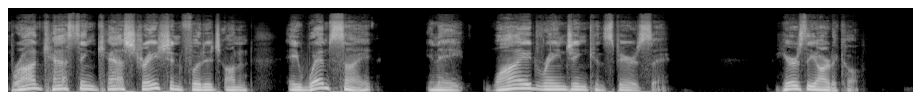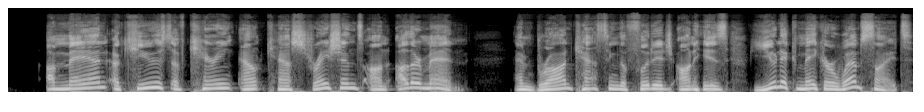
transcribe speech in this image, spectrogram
broadcasting castration footage on a website in a wide ranging conspiracy. Here's the article. A man accused of carrying out castrations on other men and broadcasting the footage on his Eunuch Maker website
